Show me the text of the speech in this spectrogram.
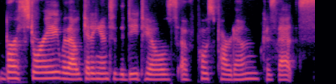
birth story without getting into the details of postpartum, because that's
